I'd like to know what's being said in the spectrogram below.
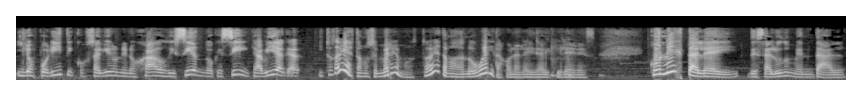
y los políticos salieron enojados diciendo que sí, que había que... Y todavía estamos en veremos, todavía estamos dando vueltas con la ley de alquileres. Con esta ley de salud mental,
